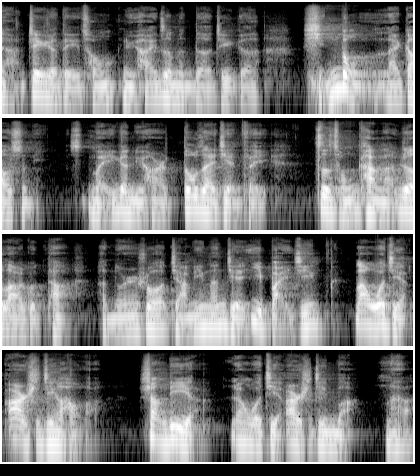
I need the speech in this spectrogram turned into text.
啊，这个得从女孩子们的这个行动来告诉你。每一个女孩都在减肥，自从看了《热辣滚烫》。很多人说贾玲能减一百斤，那我减二十斤好了。上帝呀，让我减二十斤吧。那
